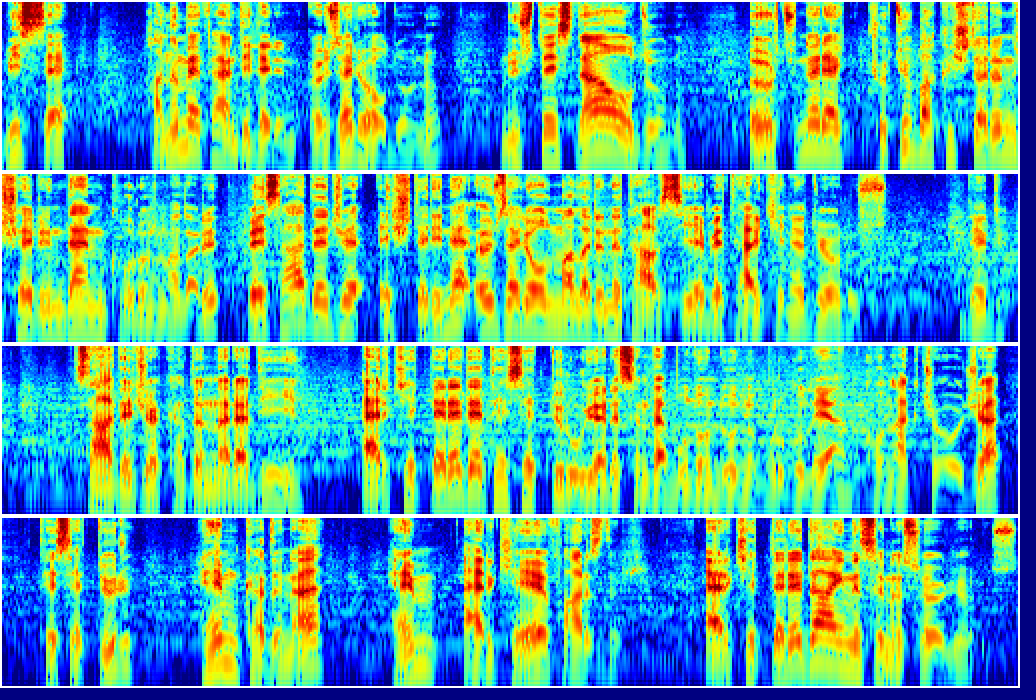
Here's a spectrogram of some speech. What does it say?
Bizse hanımefendilerin özel olduğunu, müstesna olduğunu, örtünerek kötü bakışların şerrinden korunmaları ve sadece eşlerine özel olmalarını tavsiye ve telkin ediyoruz, dedi. Sadece kadınlara değil, erkeklere de tesettür uyarısında bulunduğunu vurgulayan konakçı hoca, tesettür hem kadına hem erkeğe farzdır. Erkeklere de aynısını söylüyoruz.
